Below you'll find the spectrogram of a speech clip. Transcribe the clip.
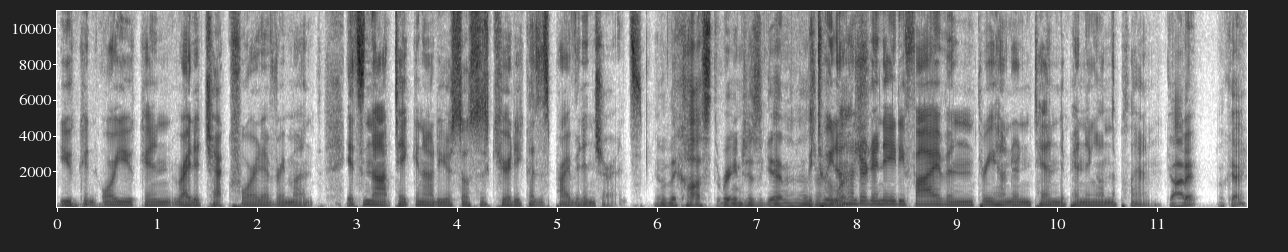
You can, or you can write a check for it every month. It's not taken out of your Social Security because it's private insurance. And the cost ranges again, and those between are how much? 185 and 310, depending on the plan. Got it. Okay.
